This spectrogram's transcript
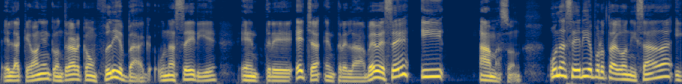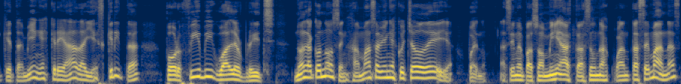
en la que van a encontrar con Fleabag, una serie entre, hecha entre la BBC y Amazon. Una serie protagonizada y que también es creada y escrita por Phoebe Waller-Bridge. ¿No la conocen? ¿Jamás habían escuchado de ella? Bueno, así me pasó a mí hasta hace unas cuantas semanas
